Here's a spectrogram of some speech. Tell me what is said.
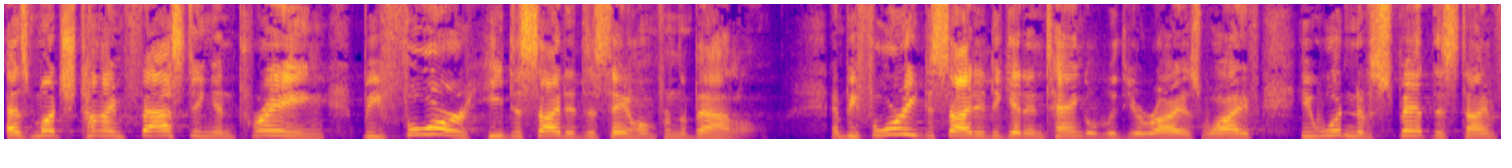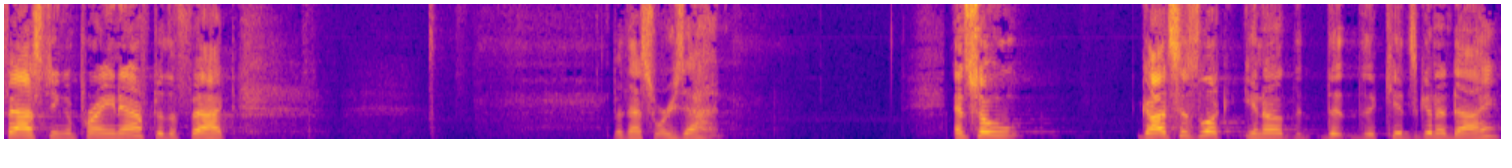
as much time fasting and praying before he decided to stay home from the battle, and before he decided to get entangled with Uriah's wife, he wouldn't have spent this time fasting and praying after the fact. But that's where he's at. And so God says, Look, you know, the, the, the kid's going to die.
